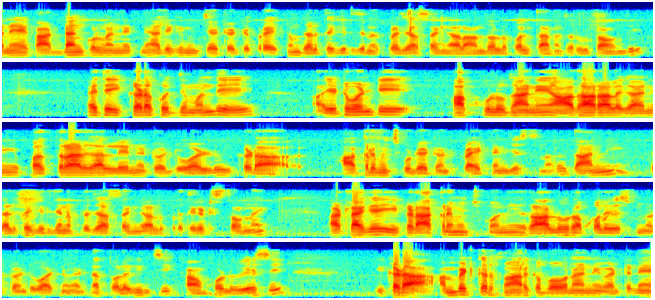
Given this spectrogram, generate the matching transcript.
అనేక అడ్డంకులన్నింటినీ అధిగమించేటువంటి ప్రయత్నం దళిత గిరిజన ప్రజా సంఘాల ఆందోళన ఫలితాన జరుగుతూ ఉంది. అయితే ఇక్కడ కొద్దిమంది ఎటువంటి హక్కులు కానీ ఆధారాలు కానీ పత్రాలు కానీ లేనటువంటి వాళ్ళు ఇక్కడ ఆక్రమించుకునేటువంటి ప్రయత్నం చేస్తున్నారు. దాన్ని దళిత గిరిజన ప్రజా సంఘాలు ప్రతిఘటిస్తూ ఉన్నాయి. అట్లాగే ఇక్కడ ఆక్రమించుకొని రాళ్ళు రప్పలు వేసుకున్నటువంటి వాటిని వెంటనే తొలగించి కాంపౌండ్ వేసి ఇక్కడ అంబేద్కర్ స్మారక భవనాన్ని వెంటనే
